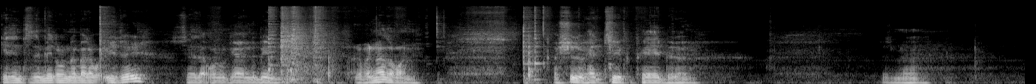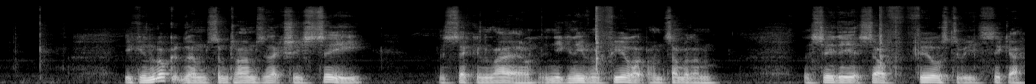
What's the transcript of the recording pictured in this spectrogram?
get into the middle no matter what you do. So that one will go in the bin. I have another one. I should have had two prepared, but uh, doesn't matter. You can look at them sometimes and actually see the second layer, and you can even feel it on some of them. The CD itself feels to be thicker.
